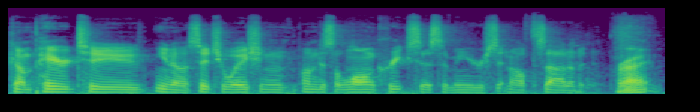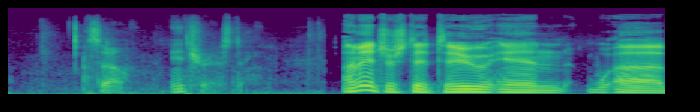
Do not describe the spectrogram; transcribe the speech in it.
compared to you know a situation on just a long creek system and you're sitting off the side of it. Right. So interesting. I'm interested too in uh,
